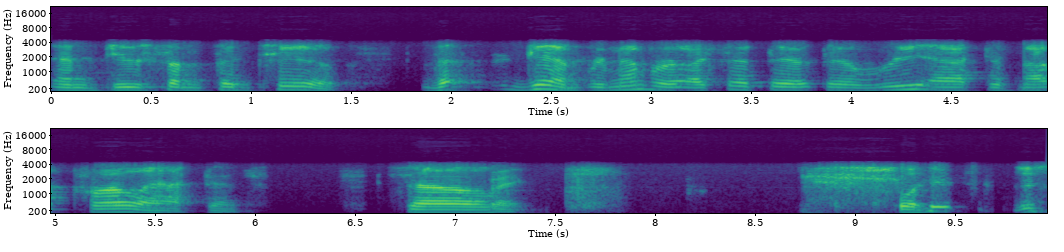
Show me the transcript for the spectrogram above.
and do something too. Again, remember I said they're they're reactive, not proactive. So right. Well, here, just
